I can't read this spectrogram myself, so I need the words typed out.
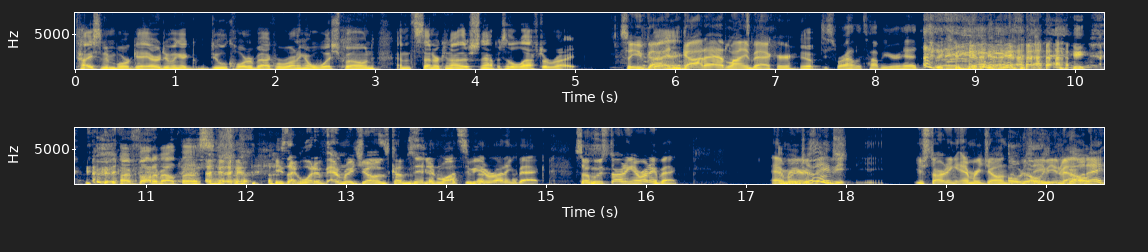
Tyson and Bourguet are doing a dual quarterback. We're running a wishbone, and the center can either snap it to the left or right. So you've got Bang. Ngata at linebacker. Yep, just right on the top of your head. I've thought about this. He's like, what if Emory Jones comes in and wants to be a running back? So who's starting at running back? Emory, Emory or Jones. Xavier? You're starting Emory Jones Oh over no, Xavier no.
